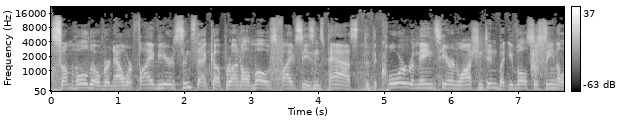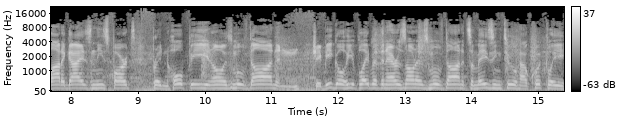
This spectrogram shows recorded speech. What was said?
Some holdover now. We're five years since that cup run almost, five seasons past. The, the core remains here in Washington, but you've also seen a lot of guys in these parts. Braden Holtby, you know, has moved on, and Jay Beagle, who you played with in Arizona, has moved on. It's amazing, too, how quickly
